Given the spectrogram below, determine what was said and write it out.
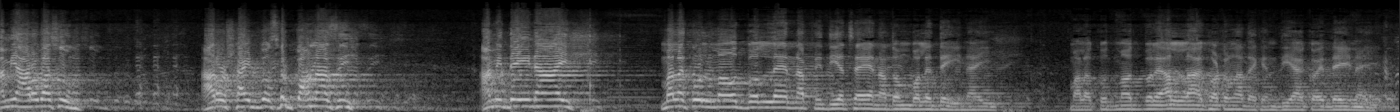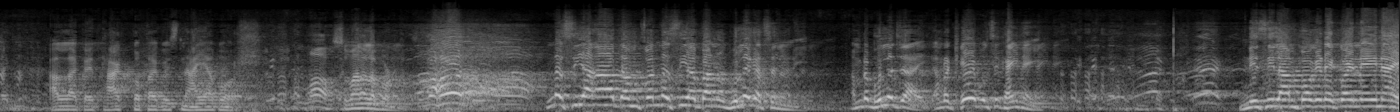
আমি আরও বাসুম। আরও ষাট বছর পাওনা আছি। আমি দেই নাই। মালাকুল মাউত বললেন আপনি দিয়েছেন আদম বলে দেই নাই। মালাকুল মাউত বলে আল্লাহ ঘটনা দেখেন দিয়া কয় দেই নাই। আল্লাহ কয় থাক কথা কইস না আয়া পর সুবহানাল্লাহ পড়ো। নাসিয়া আদম ফানাসিয়া বানু ভুলে গেছেন উনি। আমরা ভুলে যাই আমরা খেয়ে বলছি খাই নাই। নিছিলাম পকেটে কয় নেই নাই।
